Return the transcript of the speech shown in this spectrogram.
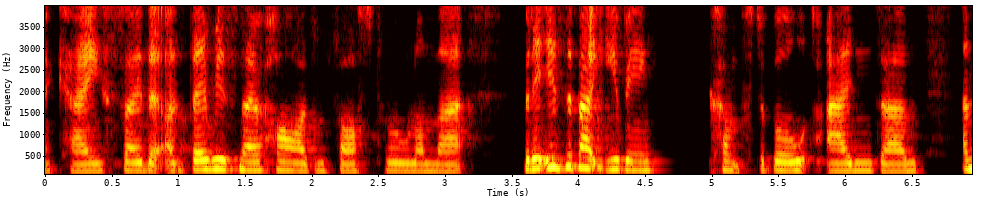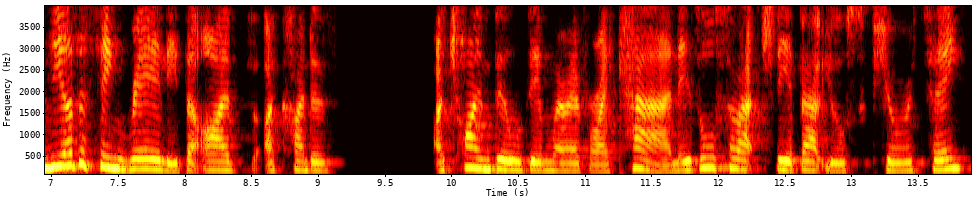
Okay, so that uh, there is no hard and fast rule on that, but it is about you being comfortable and um, and the other thing really that i've i kind of i try and build in wherever i can is also actually about your security.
